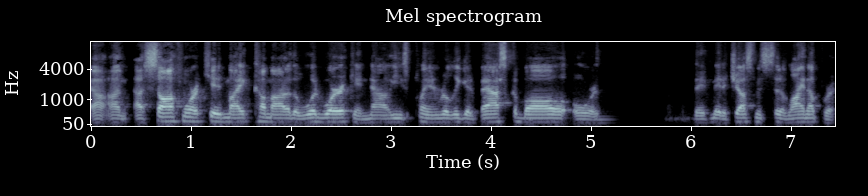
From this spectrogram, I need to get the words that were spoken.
Uh, um, a sophomore kid might come out of the woodwork and now he's playing really good basketball, or they've made adjustments to the lineup where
